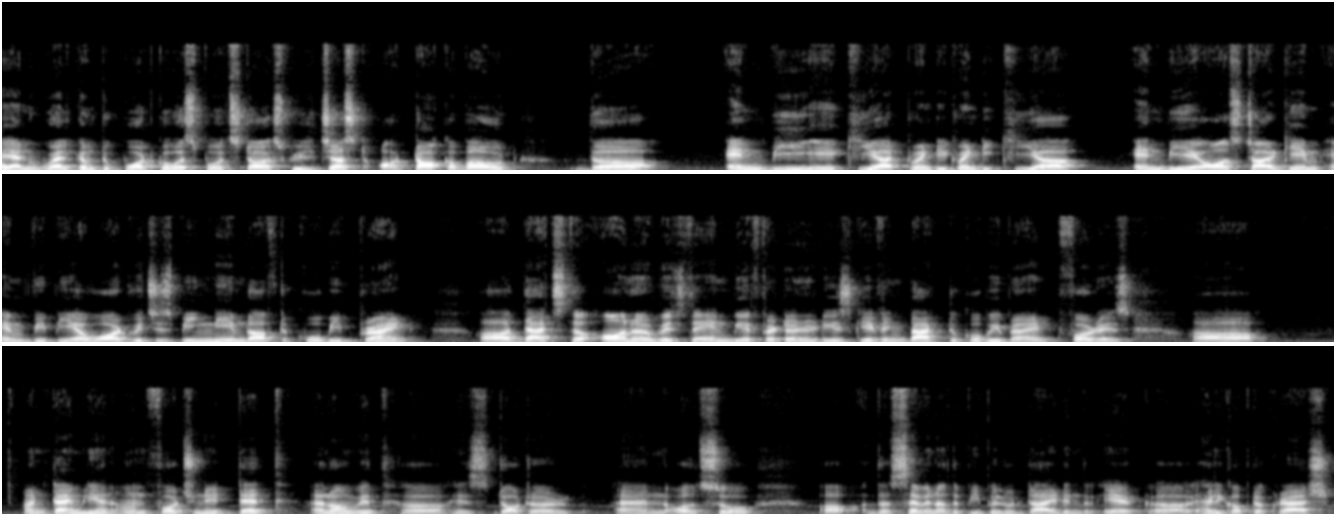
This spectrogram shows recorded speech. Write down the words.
and welcome to Quadcover Sports Talks. We'll just uh, talk about the NBA Kia 2020 Kia NBA All Star Game MVP Award, which is being named after Kobe Bryant. Uh, that's the honor which the NBA fraternity is giving back to Kobe Bryant for his uh, untimely and unfortunate death, along with uh, his daughter and also uh, the seven other people who died in the air uh, helicopter crash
